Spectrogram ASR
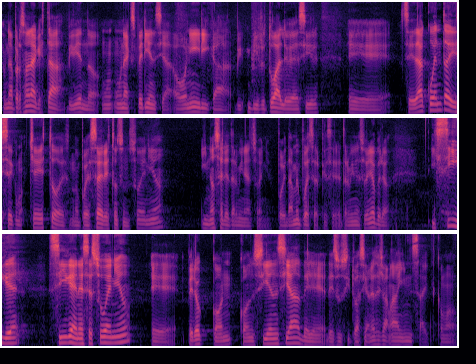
una persona que está viviendo un- una experiencia onírica, vi- virtual, le voy a decir, se da cuenta y dice, como, che, esto es- no puede ser, esto es un sueño, y no se le termina el sueño. Porque también puede ser que se le termine el sueño, pero. Y sigue, sigue en ese sueño, pero con conciencia de, de su situación. Eso se llama insight. Como,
